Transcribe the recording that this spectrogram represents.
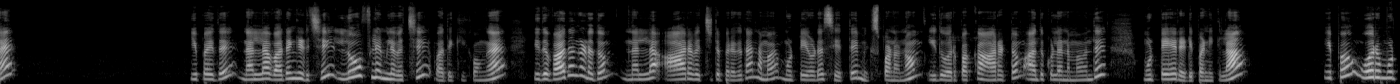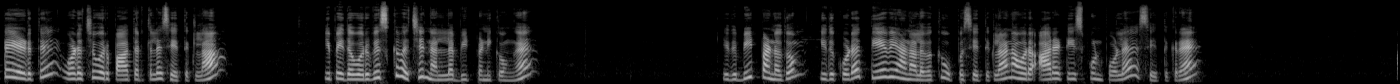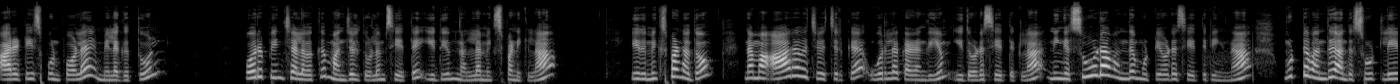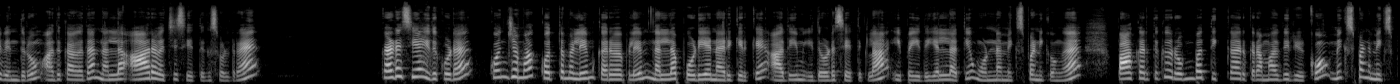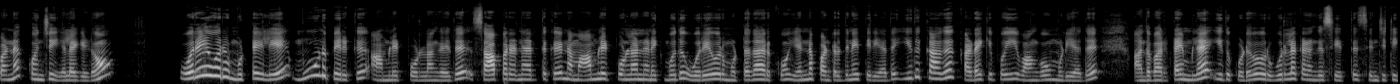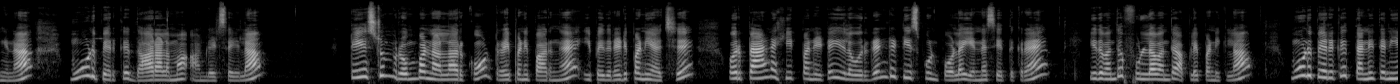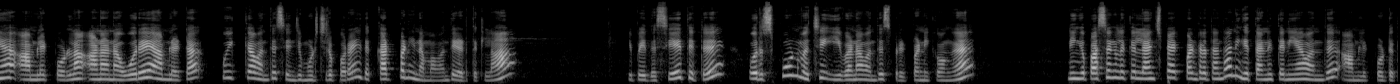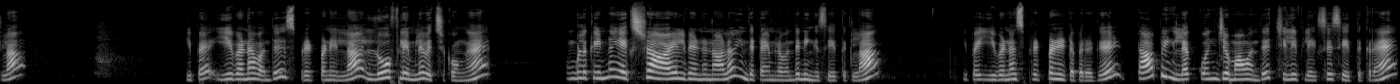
இப்போ இது நல்லா வதங்கிடுச்சு. லோ ஃப்ளேமில் வச்சு வதக்கிக்கோங்க. இது வதங்கினதும் நல்லா ஆற வச்சுட்ட பிறகு தான் நம்ம முட்டையோடு சேர்த்து மிக்ஸ் பண்ணணும். இது ஒரு பக்கம் ஆறட்டும். அதுக்குள்ளே நம்ம வந்து முட்டையை ரெடி பண்ணிக்கலாம். இப்போ ஒரு முட்டையை எடுத்து உடச்சி ஒரு பாத்திரத்தில் சேர்த்துக்கலாம். இப்போ இதை ஒரு விஸ்க்கு வச்சு நல்லா பீட் பண்ணிக்கோங்க. இது பீட் பண்ணதும் இது கூட தேவையான அளவுக்கு உப்பு சேர்த்துக்கலாம். நான் ஒரு அரை டீஸ்பூன் போல் சேர்த்துக்கிறேன். அரை டீஸ்பூன் போல் மிளகுத்தூள். ஒரு பிஞ்ச் அளவுக்கு மஞ்சள் தூளம் சேர்த்து இதையும் நல்லா மிக்ஸ் பண்ணிக்கலாம். இது மிக்ஸ் பண்ணதும் நம்ம ஆற வச்சு வச்சுருக்க உருளைக்கிழங்கையும் இதோட சேர்த்துக்கலாம். நீங்கள் சூடாக வந்து முட்டையோட சேர்த்துட்டிங்கன்னா முட்டை வந்து அந்த சூட்லேயே வெந்துடும் அதுக்காக தான் நல்லா ஆற வச்சு சேர்த்துக்க சொல்கிறேன் கடைசியாக இது கூட கொஞ்சமாக கொத்தமல்லியும் கருவேப்பிலையும் நல்லா பொடியாக நறுக்கியிருக்கேன். அதையும் இதோட சேர்த்துக்கலாம். இப்போ இது எல்லாத்தையும் ஒன்றா மிக்ஸ் பண்ணிக்கோங்க. பார்க்குறதுக்கு ரொம்ப திக்காக இருக்கிற மாதிரி இருக்கும். மிக்ஸ் பண்ண மிக்ஸ் பண்ண கொஞ்சம் இலகிடும். ஒரே ஒரு முட்டையிலேயே மூணு பேருக்கு ஆம்லேட் போடலாங்க. இது சாப்பிட்ற நேரத்துக்கு நம்ம ஆம்லேட் போடலாம்னு நினைக்கும் போது ஒரே ஒரு முட்டை தான் இருக்கும். என்ன பண்ணுறதுனே தெரியாது. இதுக்காக கடைக்கு போய் வாங்கவும் முடியாது. அந்த மாதிரி டைமில் இது கூடவே ஒரு உருளைக்கிழங்கு சேர்த்து செஞ்சிட்டிங்கன்னா மூணு பேருக்கு தாராளமாக ஆம்லேட் செய்யலாம். டேஸ்ட்டும் ரொம்ப நல்லாயிருக்கும் ட்ரை பண்ணி பாருங்கள் இப்போ இது ரெடி பண்ணியாச்சு. ஒரு பேனை ஹீட் பண்ணிவிட்டு இதில் ஒரு ரெண்டு டீஸ்பூன் போல் எண்ணெய் சேர்த்துக்கிறேன். இது வந்து ஃபுல்லாக வந்து அப்ளை பண்ணிக்கலாம். மூணு பேருக்கு தனித்தனியாக ஆம்லெட் போடலாம். ஆனால் நான் ஒரே ஆம்லேட்டாக குயிக்காக வந்து செஞ்சு முடிச்சிட்டு போகிறேன் இதை கட் பண்ணி நம்ம வந்து எடுத்துக்கலாம். இப்போ இதை சேர்த்துட்டு ஒரு ஸ்பூன் வச்சு ஈவனாக வந்து ஸ்ப்ரெட் பண்ணிக்கோங்க. நீங்கள் பசங்களுக்கு லஞ்ச் பேக் பண்ணுறதா இருந்தால் நீங்கள் தனித்தனியாக வந்து ஆம்லெட் போட்டுக்கலாம். இப்போ ஈவனாக வந்து ஸ்ப்ரெட் பண்ணிடலாம். லோ ஃப்ளேமில் வச்சுக்கோங்க. உங்களுக்கு இன்னும் எக்ஸ்ட்ரா ஆயில் வேணும்னாலும் இந்த டைமில் வந்து நீங்கள் சேர்த்துக்கலாம். இப்போ ஈவனாக ஸ்ப்ரெட் பண்ணிட்ட பிறகு டாப்பிங்கில் கொஞ்சமாக வந்து சில்லி ஃப்ளேக்ஸை சேர்த்துக்கிறேன்.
